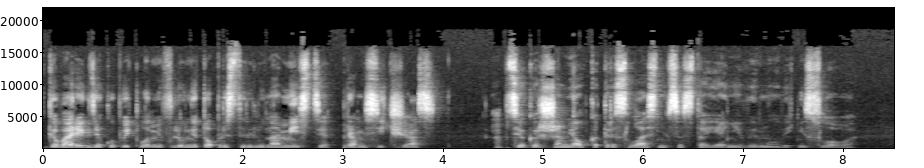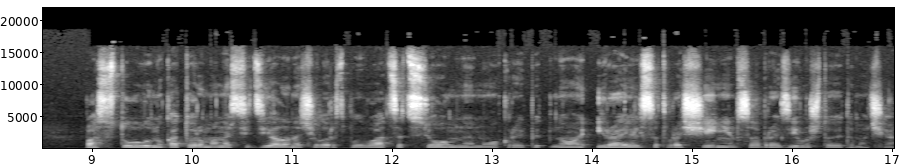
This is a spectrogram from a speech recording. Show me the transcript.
дрожащий палец на спусковом крючке. «Говори, где купить ламифлю, не то пристрелю на месте, прямо сейчас!» Аптекарша мелко тряслась, не в состоянии вымолвить ни слова. По стулу, на котором она сидела, начало расплываться темное мокрое пятно, и Раэль с отвращением сообразила, что это моча.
